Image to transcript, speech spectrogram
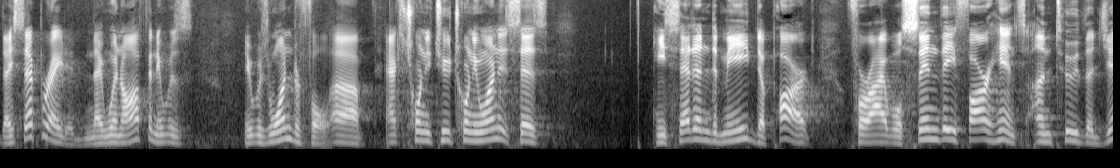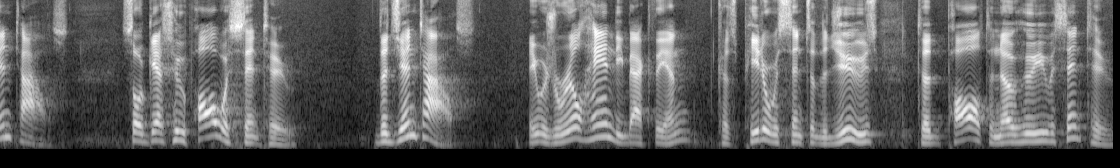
they separated and they went off, and it was, it was wonderful. Uh, Acts 22 21, it says, He said unto me, Depart, for I will send thee far hence unto the Gentiles. So, guess who Paul was sent to? The Gentiles. It was real handy back then because Peter was sent to the Jews, to Paul to know who he was sent to.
